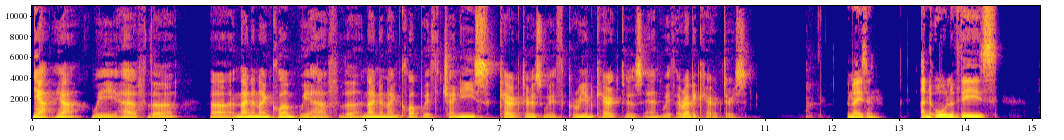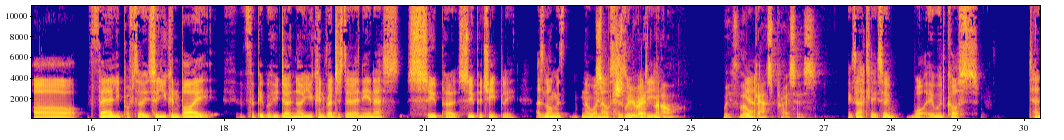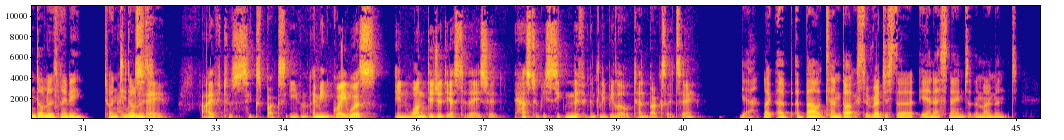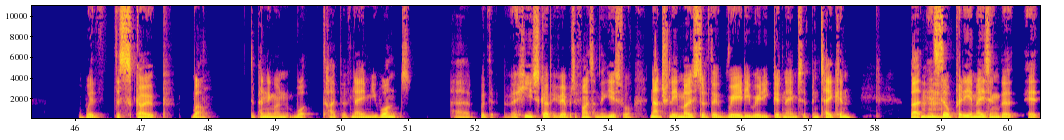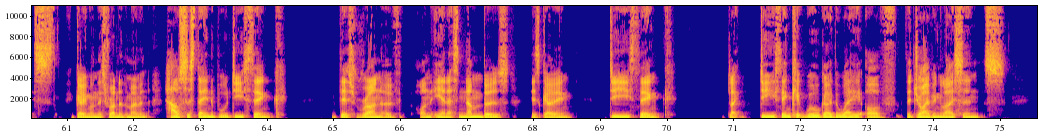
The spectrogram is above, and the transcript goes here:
Yeah, yeah. We have the uh, 999 Club. We have the 999 Club with Chinese characters, with Korean characters, and with Arabic characters. Amazing. And all of these are fairly profitable. So you can buy, for people who don't know, you can register an ENS super, super cheaply as long as no one else has Especially already. right now with low Yeah. gas prices. Exactly. So what? It would cost $10 maybe? $20? say five to six bucks even. I mean, Gwei was in one digit yesterday, so it has to be significantly below 10 bucks, I'd say. Yeah, like a, about 10 bucks to register ENS names at the moment with the scope, well, depending on what type of name you want, uh, with a huge scope, if you're able to find something useful. Naturally, most of the really, really good names have been taken, but Mhm. it's still pretty amazing that it's going on this run at the moment. How sustainable do you think this run of on ENS numbers is going? Do you think like do you think it will go the way of the driving license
